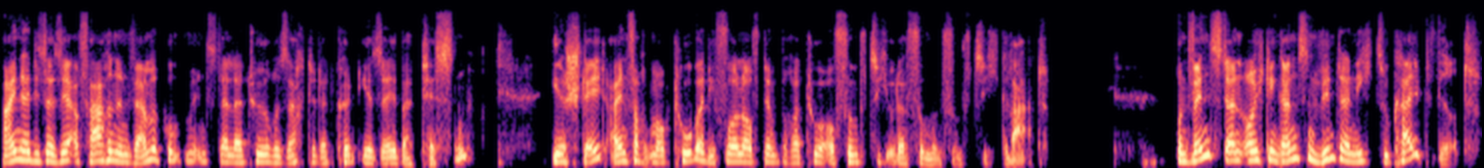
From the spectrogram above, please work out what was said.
einer dieser sehr erfahrenen Wärmepumpeninstallateure sagte, das könnt ihr selber testen. Ihr stellt einfach im Oktober die Vorlauftemperatur auf 50 oder 55 Grad. Und wenn es dann euch den ganzen Winter nicht zu kalt wird,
